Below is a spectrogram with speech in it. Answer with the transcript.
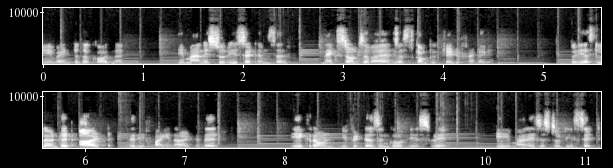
he went to the corner he manage to reset himself next round जब आया he was completely different again तो he has learn that art very fine art where एक round if it doesn't go his way he manages to reset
